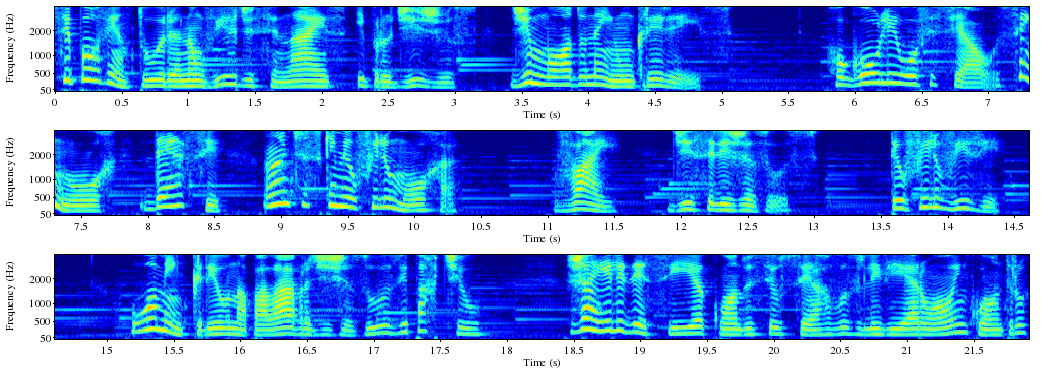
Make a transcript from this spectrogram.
se porventura não virdes sinais e prodígios, de modo nenhum crereis. Rogou-lhe o oficial: Senhor, desce, antes que meu filho morra. Vai, disse-lhe Jesus. Teu filho vive. O homem creu na palavra de Jesus e partiu. Já ele descia quando os seus servos lhe vieram ao encontro,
